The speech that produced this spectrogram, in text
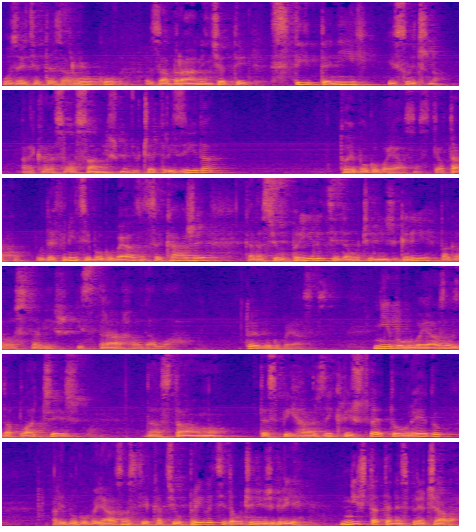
uzet će te za ruku, zabranit će ti, stite njih i slično. Ali kada se osamiš među četiri zida, to je bogobojaznost. Jel tako? U definiciji bogobojaznost se kaže kada si u prilici da učiniš grijeh pa ga ostaviš iz straha od Allaha. To je bogobojaznost. Nije bogobojaznost da plačeš, da stalno te spihaš, zikriš, sve je to u redu, ali bogobojaznost je kad si u prilici da učiniš grijeh Ništa te ne sprečava.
